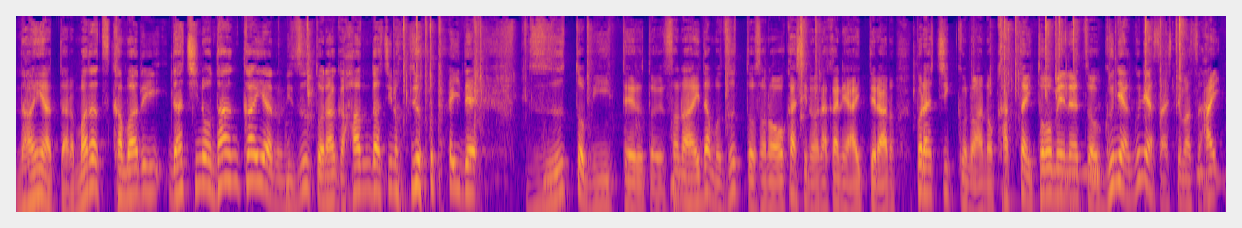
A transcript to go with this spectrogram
なんやったらまだ捕まり立ちの段階やのにずっとなんか半立ちの状態でずっと見入ってるというその間もずっとそのお菓子の中に入ってるあのプラスチックのあの硬い透明なやつをぐにゃぐにゃさしてます。はい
